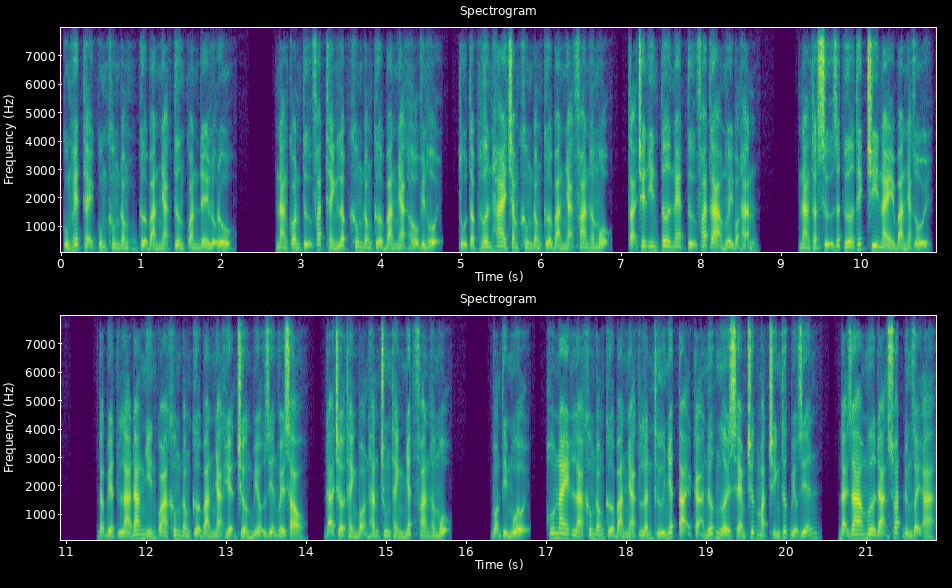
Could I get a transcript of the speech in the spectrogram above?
cùng hết thệ cùng không đóng cửa ban nhạc tương quan để lộ đồ nàng còn tự phát thành lập không đóng cửa ban nhạc hậu viên hội, tụ tập hơn hai trăm không đóng cửa ban nhạc fan hâm mộ, tại trên internet tự phát tạ mười bọn hắn. Nàng thật sự rất ưa thích chi này ban nhạc rồi. Đặc biệt là đang nhìn qua không đóng cửa ban nhạc hiện trường biểu diễn về sau, đã trở thành bọn hắn trung thành nhất fan hâm mộ. Bọn tìm muội, hôm nay là không đóng cửa ban nhạc lần thứ nhất tại cả nước người xem trước mặt chính thức biểu diễn, đại gia mưa đạn soát đứng dậy à.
